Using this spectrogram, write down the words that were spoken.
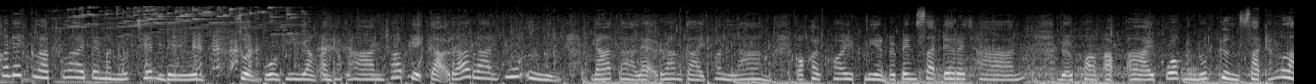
ก็ได้กลับกลายเป็นมนุษย์เช่นเดิม ส่วนพวกที่ยังอันธพาลชอบเกะกะระรานผู้อื่น หน้าตาและร่างกายท่อนล่าง ก็ค่อยๆ เปลี่ยนไปเป็นสัตว์เดรัจฉานโดยความอับอายพวกมนุษย์กึ่งสัตว์ทั้งหล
